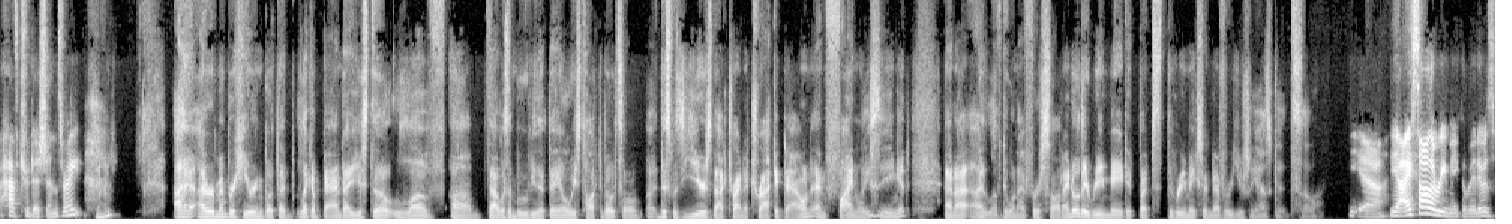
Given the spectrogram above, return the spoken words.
have traditions, right? I, I remember hearing about that, like a band I used to love. Um, that was a movie that they always talked about. So uh, this was years back trying to track it down and finally Mhm. seeing it. And I, I loved it when I first saw it. I know they remade it, but the remakes are never usually as good. So Yeah, yeah, I saw the remake of it. It was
